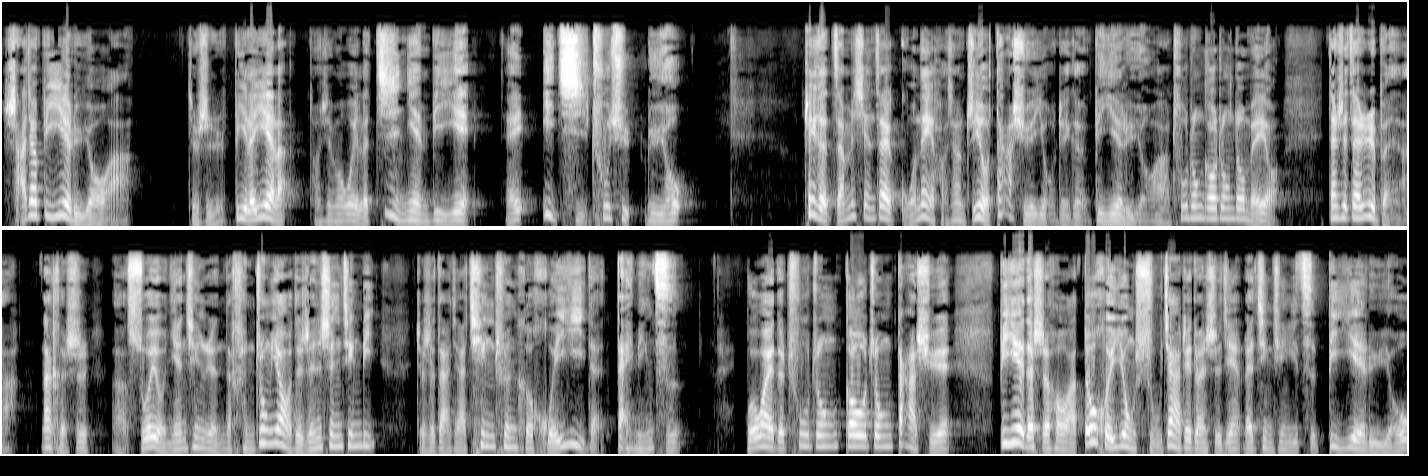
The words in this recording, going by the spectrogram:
啥叫毕业旅游啊？就是毕了业了，同学们为了纪念毕业，哎，一起出去旅游。这个咱们现在国内好像只有大学有这个毕业旅游啊，初中、高中都没有。但是在日本啊，那可是啊所有年轻人的很重要的人生经历，这是大家青春和回忆的代名词。国外的初中、高中、大学毕业的时候啊，都会用暑假这段时间来进行一次毕业旅游，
